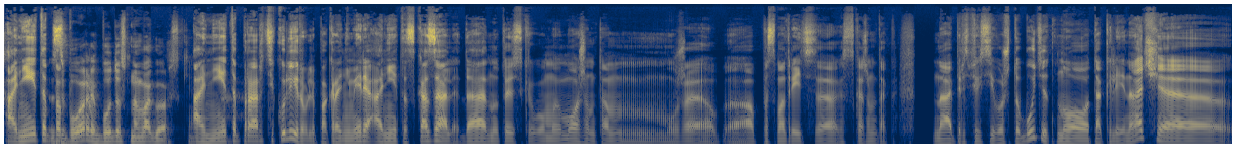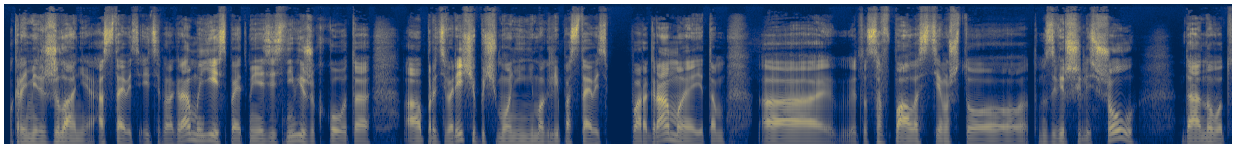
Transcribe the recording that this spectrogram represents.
они это... Сборы будут в Новогорске. Они это проартикулировали, по крайней мере, они это сказали, да? Ну, то есть как бы мы можем там уже а, посмотреть, э, скажем так, на перспективу, что будет, но так или иначе, по крайней мере, желание оставить эти программы есть, поэтому я здесь не вижу какого-то а, противоречия, почему они не могли поставить программы, и там а, это совпало с тем, что там завершились шоу, да, ну вот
